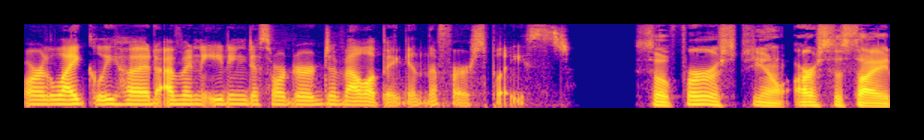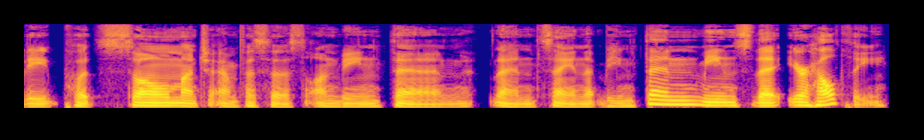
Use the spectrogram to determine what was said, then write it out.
or likelihood of an eating disorder developing in the first place? So, first, you know, our society puts so much emphasis on being thin and saying that being thin means that you're healthy.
